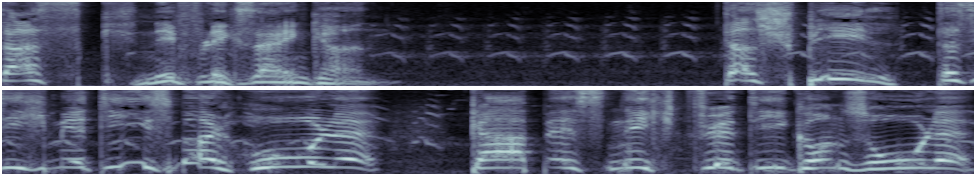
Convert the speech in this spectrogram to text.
das knifflig sein kann. Das Spiel, das ich mir diesmal hole, gab es nicht für die Konsole.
